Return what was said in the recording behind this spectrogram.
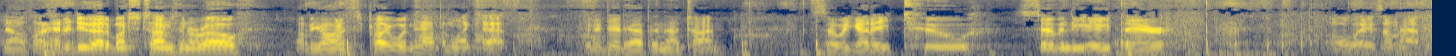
Now, if I had to do that a bunch of times in a row, I'll be honest, it probably wouldn't happen like that, but it did happen that time. So we got a 278 there. Always, I'm happy.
